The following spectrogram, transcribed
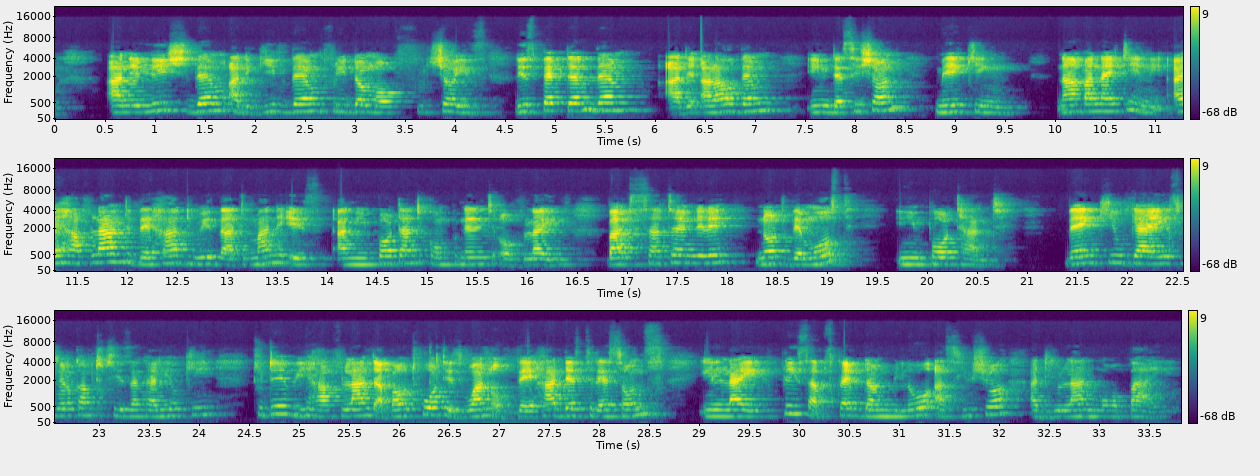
unleash them, and give them freedom of choice. Respect them and allow them in decision making. Number 19. I have learned the hard way that money is an important component of life, but certainly not the most important. Thank you guys. Welcome to Tiza Karaoke. Today we have learned about what is one of the hardest lessons in life. Please subscribe down below as usual and you learn more. Bye.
